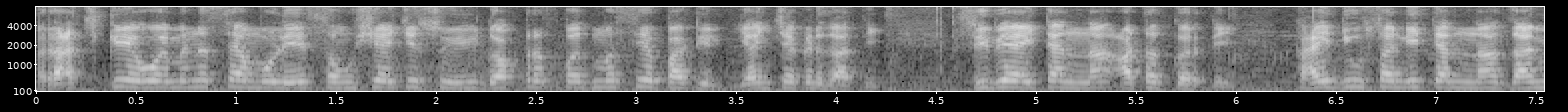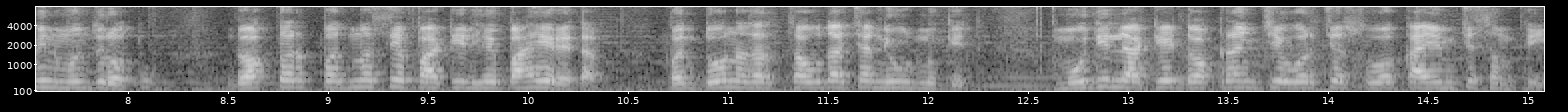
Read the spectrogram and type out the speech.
राजकीय वैमनस्यामुळे संशयाची सुई डॉक्टर पद्मसिंह पाटील यांच्याकडे जाते. सीबीआय त्यांना अटक करते. काही दिवसांनी त्यांना जामीन मंजूर होतो. डॉक्टर पद्मसे पाटील हे बाहेर येतात पण दोन हजार चौदाच्या निवडणुकीत मोदी लाटे डॉक्टरांचे वर्चस्व कायमचे संपते.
